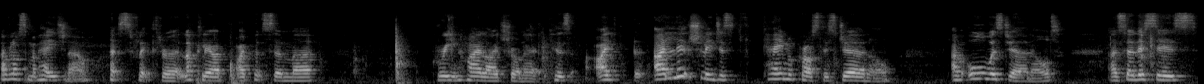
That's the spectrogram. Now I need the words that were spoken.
I've lost my page now let's flick through it luckily I, I put some uh, green highlighter on it because I I literally just came across this journal I've always journaled and so this is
